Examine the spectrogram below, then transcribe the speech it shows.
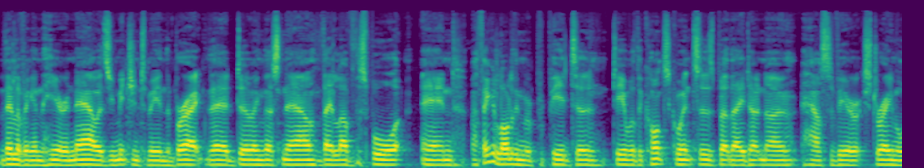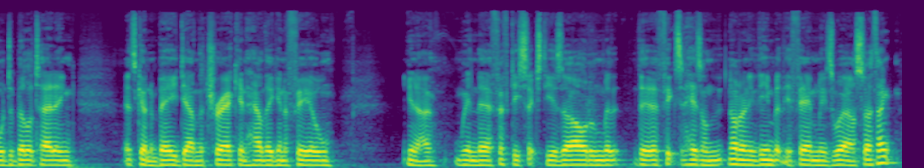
they're living in the here and now, as you mentioned to me in the break. They're doing this now. They love the sport, and I think a lot of them are prepared to deal with the consequences, but they don't know how severe, extreme, or debilitating it's going to be down the track, and how they're going to feel, you know, when they're 50, 60 years old, and the effects it has on not only them but their family as well. So I think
